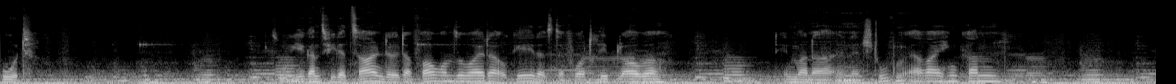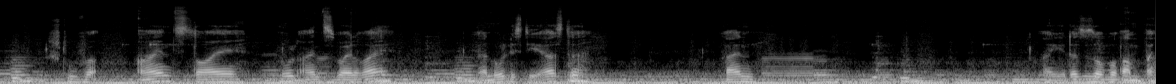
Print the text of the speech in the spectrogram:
Gut. So, hier ganz viele Zahlen, Delta V und so weiter. Okay, das ist der Vortrieb, glaube den man da in den Stufen erreichen kann. Stufe 1, 3, 0, 1, 2, 3. Ja, 0 ist die erste. Kein... Ah, hier, das ist auf der Rampe.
